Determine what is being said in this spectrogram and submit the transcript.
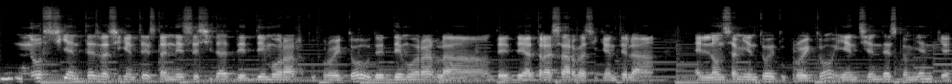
no sientes básicamente esta necesidad de demorar tu proyecto o de demorar la, de, de atrasar básicamente la, el lanzamiento de tu proyecto y entiendes también que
